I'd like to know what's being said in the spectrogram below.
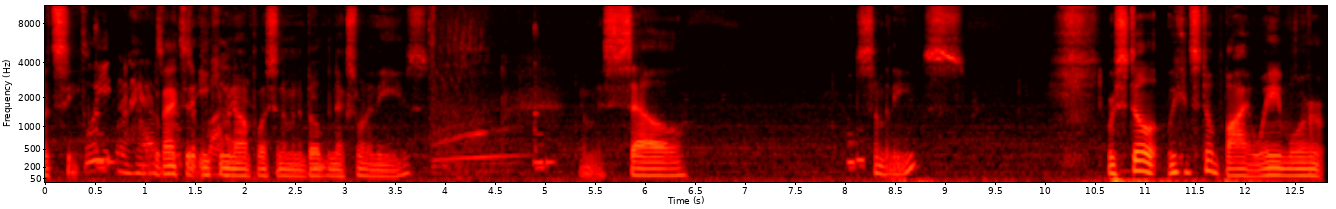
let's see. Fleet Go back to the supplied. Ecumenopolis and I'm going to build the next one of these. I'm going to sell some of these. We're still, we can still buy way more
